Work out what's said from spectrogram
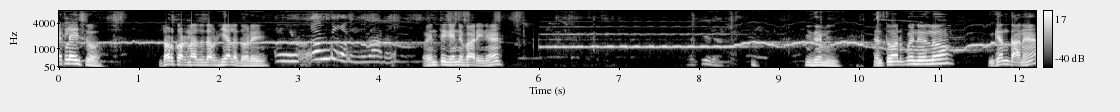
একলা আইসো। ডর করে না যদি আবার হিয়ালে ধরে। এমনি গেলি বারে ওখান থেকে এনে পারি না? কি জানি। তাহলে তোমার বোন হইল গেন্দান হ্যাঁ?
